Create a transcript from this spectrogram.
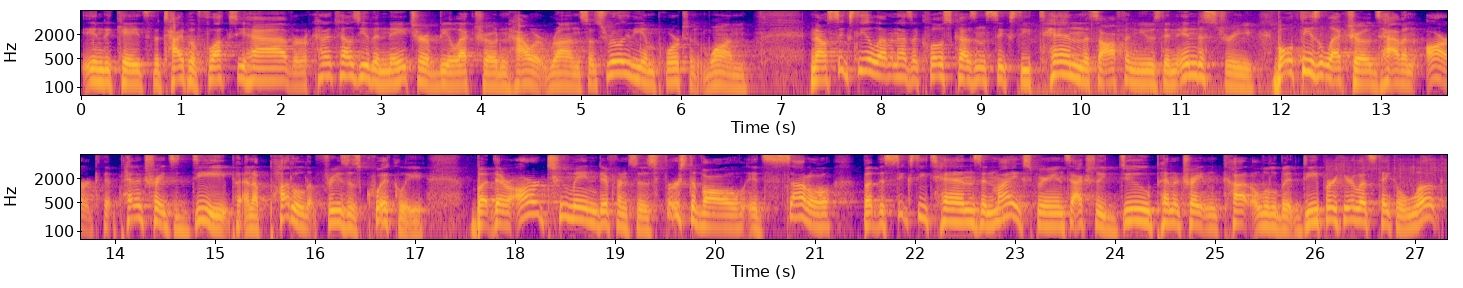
indicates the type of flux you have or kind of tells you the nature of the electrode and how it runs. So it's really the important one. Now 6011 has a close cousin 6010 that's often used in industry. Both these electrodes have an arc that penetrates deep and a puddle that freezes quickly. But there are two main differences. First of all, it's subtle, but the 6010s, in my experience, actually do penetrate and cut a little bit deeper. Here, let's take a look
